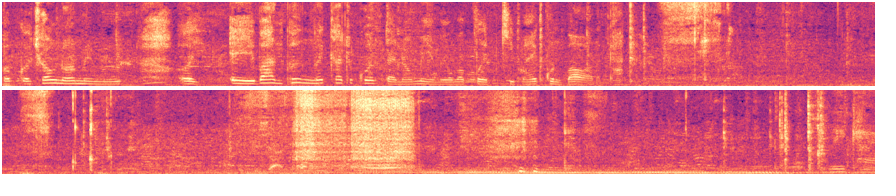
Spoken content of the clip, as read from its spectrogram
พบกับช่องน้องเมมิวเอ้ยเอบ้านพึ่งนะคะทุกคนแต่น้องเมมิวมาเปิดคลิปให้คุณพ่อนะคะ อีสาน นี่ค่ะ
